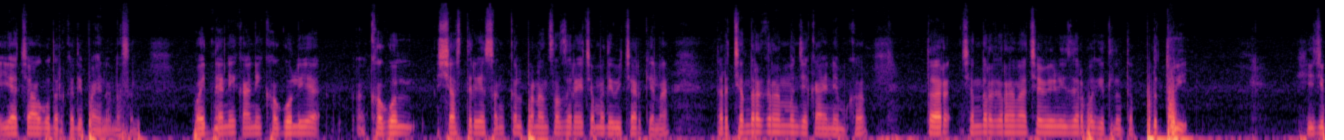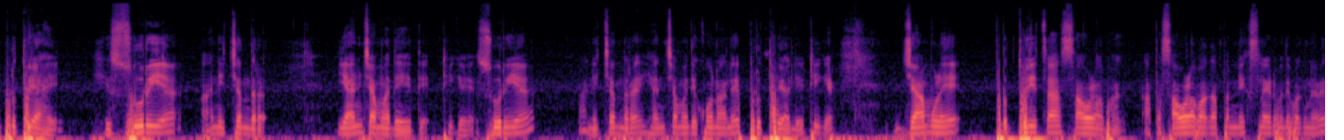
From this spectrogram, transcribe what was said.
याच्या अगोदर कधी पाहिला नसेल. वैज्ञानिक आणि खगोलीय खगोलशास्त्रीय संकल्पनांचा जर याच्यामध्ये विचार केला तर चंद्रग्रहण म्हणजे काय नेमकं? तर चंद्रग्रहणाच्या वेळी जर बघितलं तर पृथ्वी ही जी पृथ्वी आहे ही सूर्य आणि चंद्र यांच्यामध्ये येते ठीक आहे? सूर्य आणि चंद्र ह्यांच्यामध्ये कोण आले पृथ्वी आली ठीक आहे? ज्यामुळे पृथ्वीचा सावळा भाग आता सावळा भाग आपण नेक्स्ट स्लाईडमध्ये बघणार आहे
